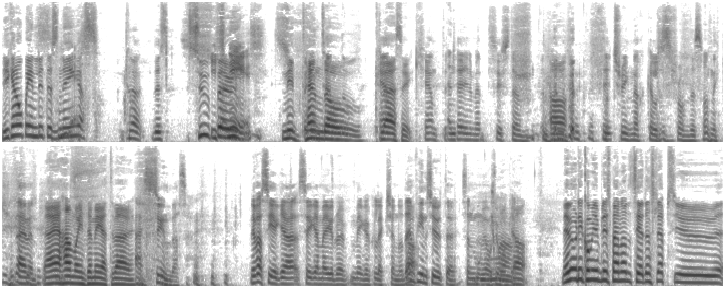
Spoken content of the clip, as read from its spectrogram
Vi kan hoppa in lite SNES. The Super Snes. Nintendo Classic Entertainment System Ja, Featuring Knuckles from the Sonic Nej men nej han var inte med tyvärr Nej, synd alltså. Det var Sega, Sega Mega Drive Mega Collection och den Ja. finns ju ute sedan många år tillbaka. Ja. Nej men och det kommer ju bli spännande att se, den släpps ju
